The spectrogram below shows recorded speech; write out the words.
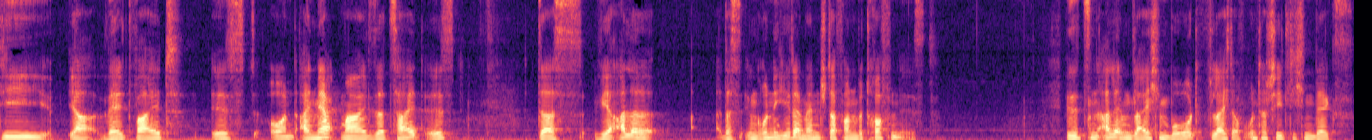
die ja weltweit ist. Und ein Merkmal dieser Zeit ist, dass wir alle, dass im Grunde jeder Mensch davon betroffen ist. Wir sitzen alle im gleichen Boot, vielleicht auf unterschiedlichen Decks.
